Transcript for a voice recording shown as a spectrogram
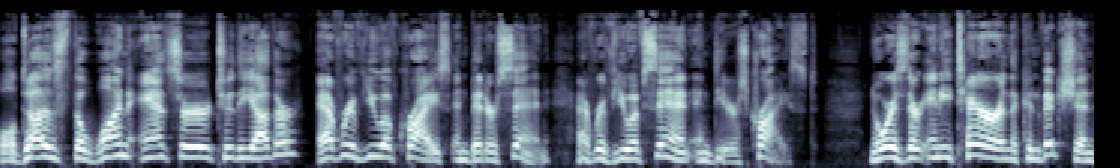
Well, does the one answer to the other? Every view of Christ and bitter sin. Every view of sin endears Christ nor is there any terror in the conviction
